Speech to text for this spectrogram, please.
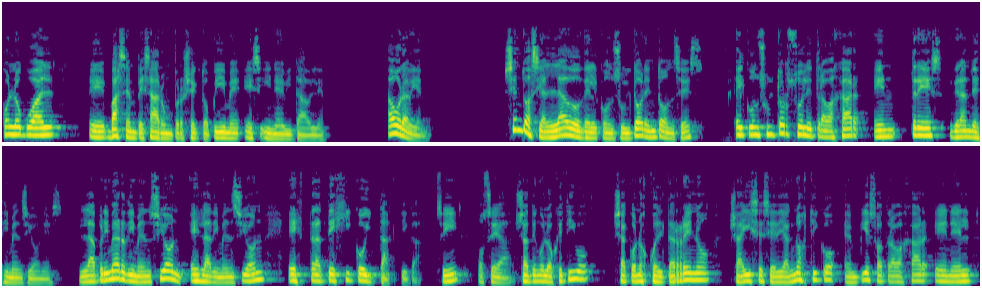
con lo cual eh, vas a empezar un proyecto pyme, es inevitable. Ahora bien, Yendo hacia el lado del consultor entonces, el consultor suele trabajar en tres grandes dimensiones. La primera dimensión es la dimensión estratégico y táctica, ¿sí? O sea, ya tengo el objetivo, ya conozco el terreno, ya hice ese diagnóstico, empiezo a trabajar en el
